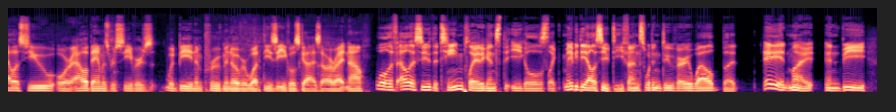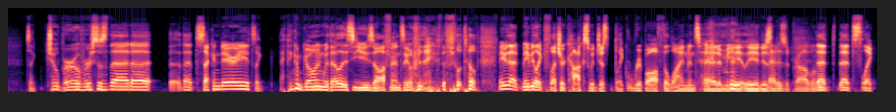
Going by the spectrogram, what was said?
LSU or Alabama's receivers would be an improvement over what these Eagles guys are right now. Well, if LSU, the team, played against the Eagles, like maybe the LSU defense wouldn't do very well, but A, it might, and B, it's like Joe Burrow versus that uh, uh that secondary. It's like I think I'm going with LSU's offense over the, the Philadelphia. Maybe that maybe like Fletcher Cox would just like rip off the lineman's head immediately and just that is a problem. That that's like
